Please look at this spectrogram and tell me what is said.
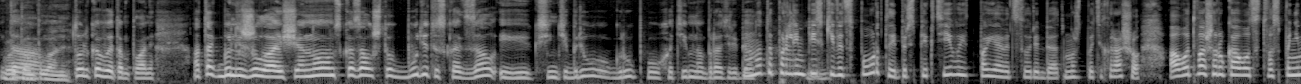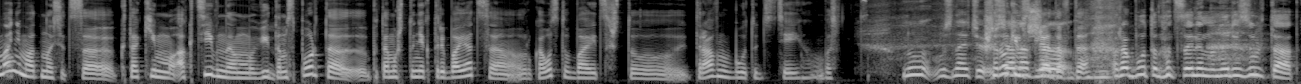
в Да, этом плане. Только в этом плане. А так были желающие, но он сказал, что будет искать зал, и к сентябрю группу хотим набрать ребят. Ну, это паралимпийский вид спорта, и перспективы появятся у ребят, может быть, и хорошо. А вот ваше руководство с пониманием относится к таким активным видам спорта, потому что некоторые боятся, руководство боится, что травмы будут у детей. У вас Ну, вы знаете, вся Широких наша взглядов, да. работа нацелена на результат.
